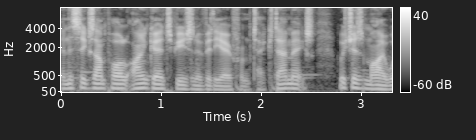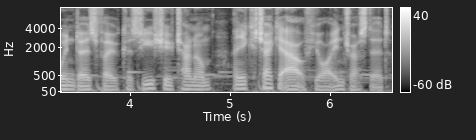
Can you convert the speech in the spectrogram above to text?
In this example, I'm going to be using a video from Techademics, which is my Windows focused YouTube channel and you can check it out if you are interested.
